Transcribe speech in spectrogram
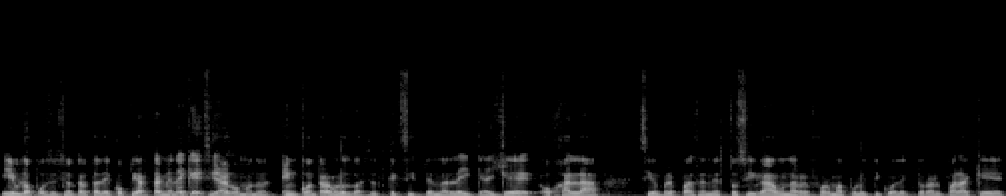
y la oposición trata de copiar. También hay que decir algo, Manuel. Encontraron los vacíos que existen en la ley, que hay que, ojalá siempre pase en esto, siga una reforma político-electoral para que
